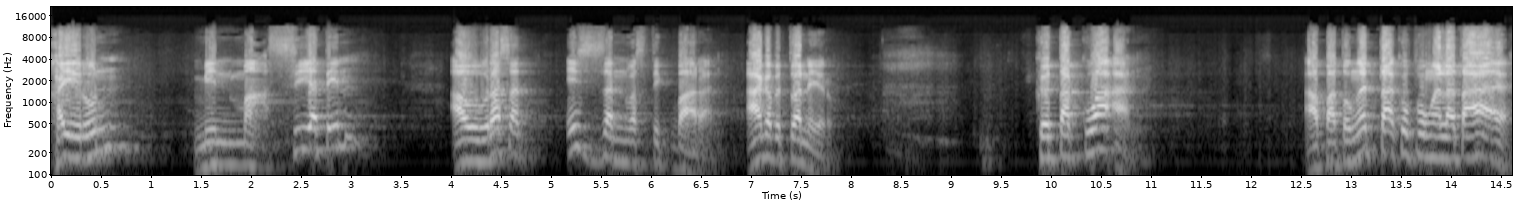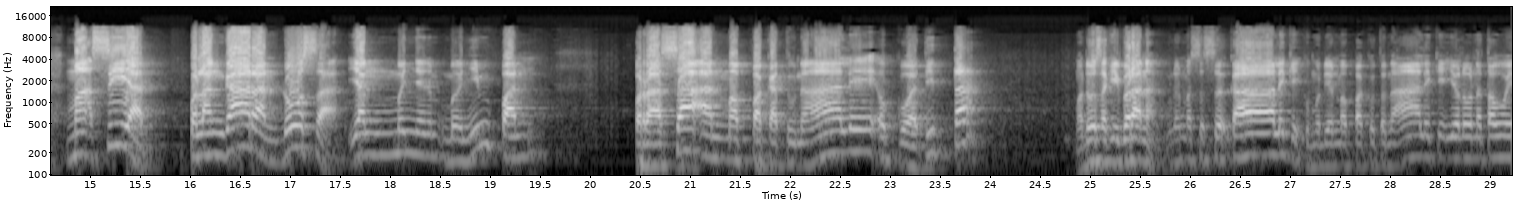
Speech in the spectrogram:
khairun min maksiatin awrasat izzan wastikbaran. Aga betuan nero. Ketakwaan. Apa tu ngetak kupung Allah Ta'ala. Maksiat. Pelanggaran dosa yang menyimpan perasaan mapakatuna ale okuatita madosa ki ibarana kemudian masa sekali ki kemudian mapakatuna ale ki yolo na tawe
